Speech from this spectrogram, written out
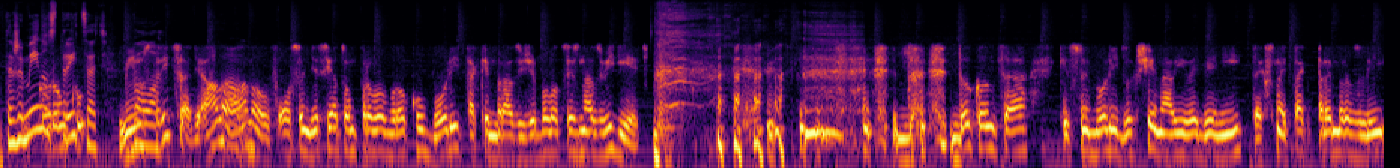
Takže minus Korunku- 30 Minus bolo. 30, áno, áno. V 81. roku boli také mrazy, že bolo cez nás vidieť. Do, dokonca, keď sme boli dlhšie na vyvedení, tak sme tak premrzli,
